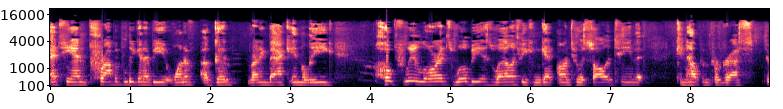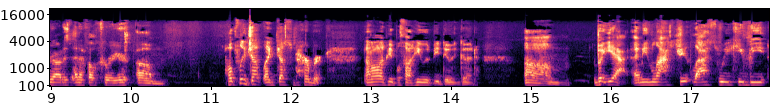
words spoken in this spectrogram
Etienne probably going to be one of a good running back in the league. Hopefully Lawrence will be as well if he can get onto a solid team that can help him progress throughout his NFL career. Um, hopefully, just like Justin Herbert. Not a lot of people thought he would be doing good. Um, but yeah, I mean, last year, last week you beat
